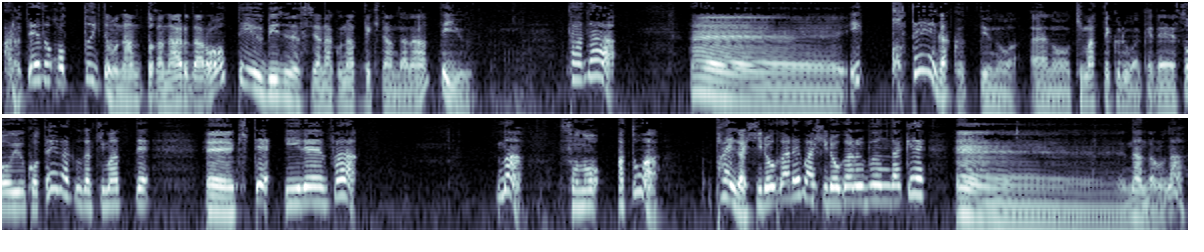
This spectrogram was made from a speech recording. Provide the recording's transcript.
ある程度ほっといてもなんとかなるだろうっていうビジネスじゃなくなってきたんだなっていう。ただ、えー、固定額っていうのは、あの、決まってくるわけで、そういう固定額が決まって、えー来ていれば、まあ、その後は、パイが広がれば広がる分だけ、えー、なんだろうな。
